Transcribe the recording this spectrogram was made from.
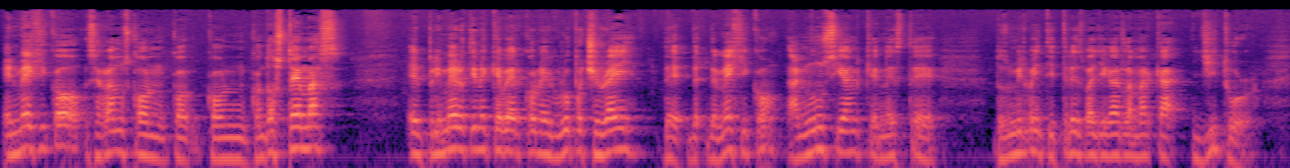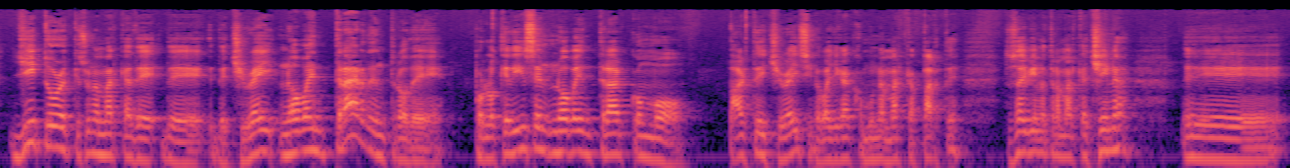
en México cerramos con, dos temas. El primero tiene que ver con el grupo Chirey de, México. Anuncian que en este 2023 va a llegar la marca G-Tour. G-Tour, que es una marca de, de, no va a entrar dentro de, por lo que dicen, no va a entrar como parte de Chiray, sino va a llegar como una marca aparte. Entonces ahí viene otra marca china, eh,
